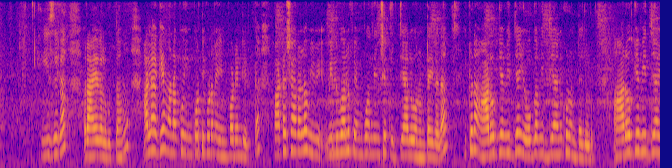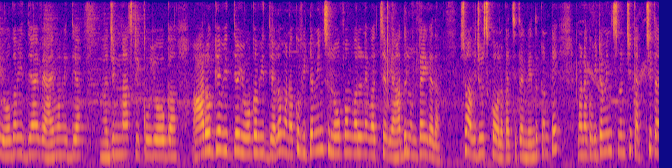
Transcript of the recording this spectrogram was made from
ఈజీగా రాయగలుగుతాము. అలాగే మనకు ఇంకోటి కూడా నేను ఇంపార్టెంట్ చెప్తా. పాఠశాలలో విలువలు పెంపొందించే కృత్యాలు అని ఉంటాయి కదా? ఇక్కడ ఆరోగ్య విద్య యోగ విద్య అని కూడా ఉంటాయి చూడు. ఆరోగ్య విద్య యోగ విద్య వ్యాయామ విద్య జిమ్నాస్టిక్ యోగా. ఆరోగ్య విద్య యోగ విద్యలో మనకు విటమిన్స్ లోపం వల్లనే వచ్చే వ్యాధులు ఉంటాయి కదా? సో అవి చూసుకోవాలి ఖచ్చితంగా. ఎందుకంటే మనకు విటమిన్స్ నుంచి ఖచ్చితంగా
